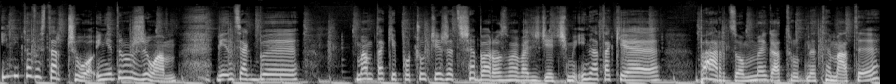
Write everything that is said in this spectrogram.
I mi to wystarczyło i nie drążyłam. Więc jakby mam takie poczucie, że trzeba rozmawiać z dziećmi i na takie bardzo mega trudne tematy,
